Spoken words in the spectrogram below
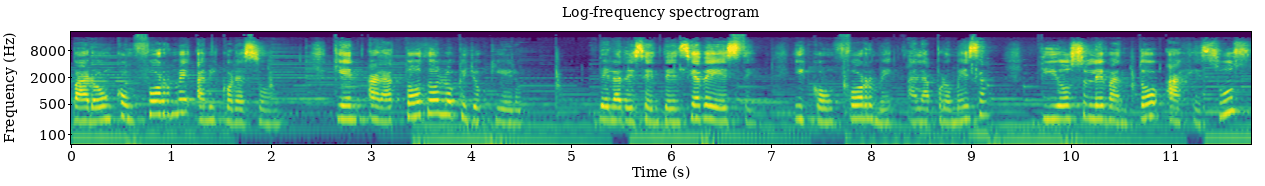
varón conforme a mi corazón, quien hará todo lo que yo quiero. De la descendencia de éste, y conforme a la promesa, Dios levantó a Jesús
